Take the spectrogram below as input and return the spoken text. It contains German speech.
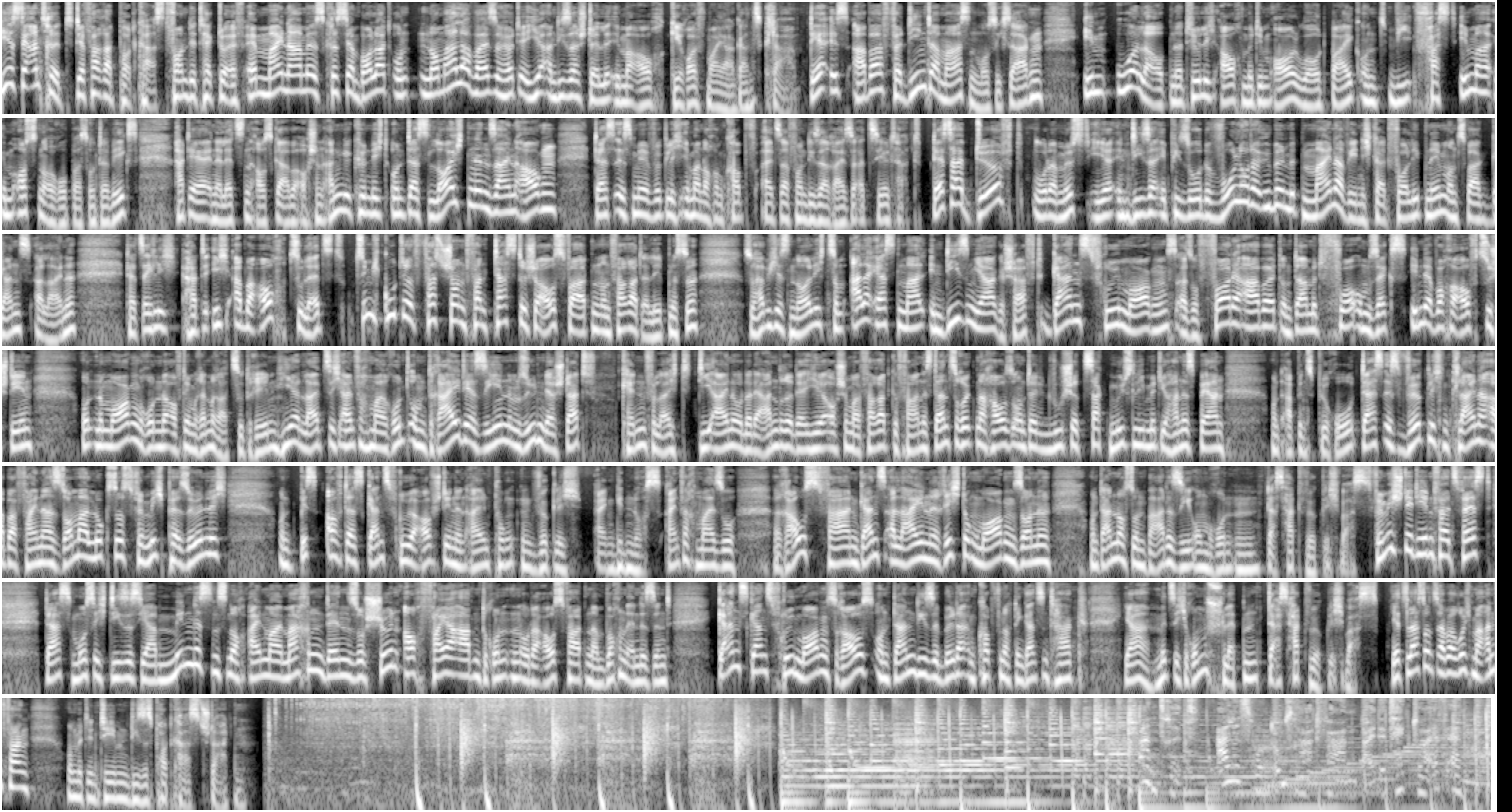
Hier ist der Antritt, der Fahrradpodcast von Detektor FM. Mein Name ist Christian Bollert und normalerweise hört ihr hier an dieser Stelle immer auch Gerolf Meyer, ganz klar. Der ist aber verdientermaßen, muss ich sagen, im Urlaub natürlich auch mit dem Allroad-Bike und wie fast immer im Osten Europas unterwegs, hat er in der letzten Ausgabe auch schon angekündigt. Und das Leuchten in seinen Augen, das ist mir wirklich immer noch im Kopf, als er von dieser Reise erzählt hat. Deshalb dürft oder müsst ihr in dieser Episode wohl oder übel mit meiner Wenigkeit vorlieb nehmen und zwar ganz alleine. Tatsächlich hatte ich aber auch zuletzt ziemlich gute, fast schon fantastische Ausfahrten und Fahrraderlebnisse. So habe ich es neulich zum allerersten Mal in diesem Jahr geschafft, ganz früh morgens, also vor der Arbeit und damit vor um sechs in der Woche aufzustehen und eine Morgenrunde auf dem Rennrad zu drehen. Hier in Leipzig einfach mal rund um drei der Seen im Süden der Stadt kennen vielleicht die eine oder der andere, der hier auch schon mal Fahrrad gefahren ist. Dann zurück nach Hause unter die Dusche, zack, Müsli mit Johannisbeeren und ab ins Büro. Das ist wirklich ein kleiner, aber feiner Sommerluxus für mich persönlich und bis auf das ganz frühe Aufstehen in allen Punkten wirklich ein Genuss. Einfach mal so rausfahren, ganz alleine Richtung Morgensonne und dann noch so ein Badesee umrunden. Das hat wirklich was. Für mich steht jedenfalls fest, das muss ich dieses Jahr mindestens noch einmal machen, denn so schön auch Feierabendrunden oder Ausfahrten am Wochenende Wochenende sind, ganz, ganz früh morgens raus und dann diese Bilder im Kopf noch den ganzen Tag ja, mit sich rumschleppen, das hat wirklich was. Jetzt lasst uns aber ruhig mal anfangen und mit den Themen dieses Podcasts starten. Antritt: Alles rund ums Radfahren bei Detektor FM.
